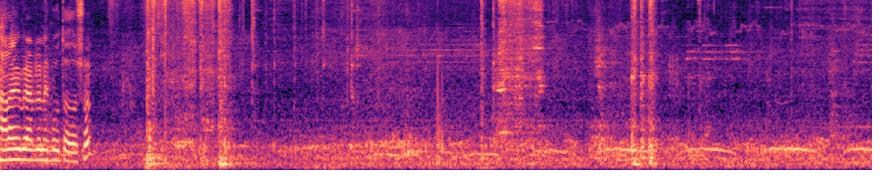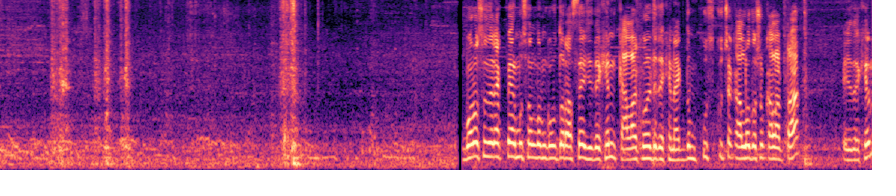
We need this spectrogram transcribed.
হারামি লাইনের কবুতর দর্শক? বড় এক পেয়ার মুসলমান কবুতর আছে, এই যে দেখেন কালার কোয়ালিটি দেখেন, একদম কুচকুচা কালো দর্শক কালারটা এই যে দেখেন,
